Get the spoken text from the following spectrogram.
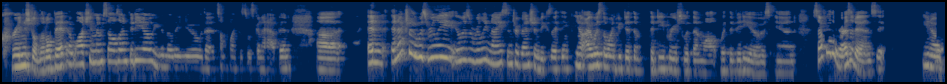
cringed a little bit at watching themselves on video, even though they knew that at some point this was going to happen. Uh, and and actually, it was really it was a really nice intervention because I think you know I was the one who did the, the debriefs with them while with the videos, and several of the residents, it, you know,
